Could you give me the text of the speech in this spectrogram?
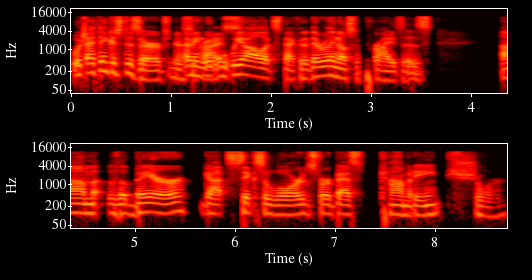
which I think is deserved. No I mean, we, we, all expected it. There are really no surprises. Um, The Bear got six awards for best comedy, sure,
